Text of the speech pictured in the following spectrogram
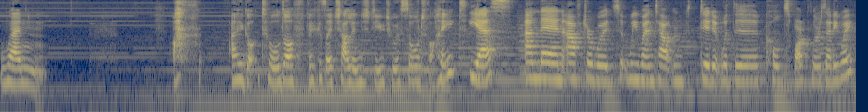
when I got told off because I challenged you to a sword fight. Yes, and then afterwards we went out and did it with the cold sparklers anyway.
